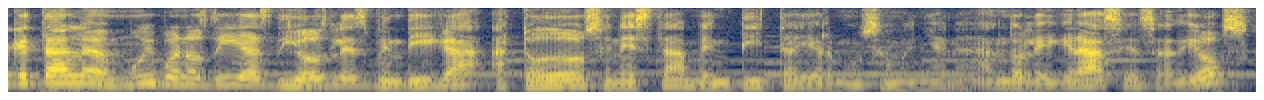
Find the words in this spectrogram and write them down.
¿qué tal? Muy buenos días. Dios les bendiga a todos en esta bendita y hermosa mañana, dándole gracias a Dios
